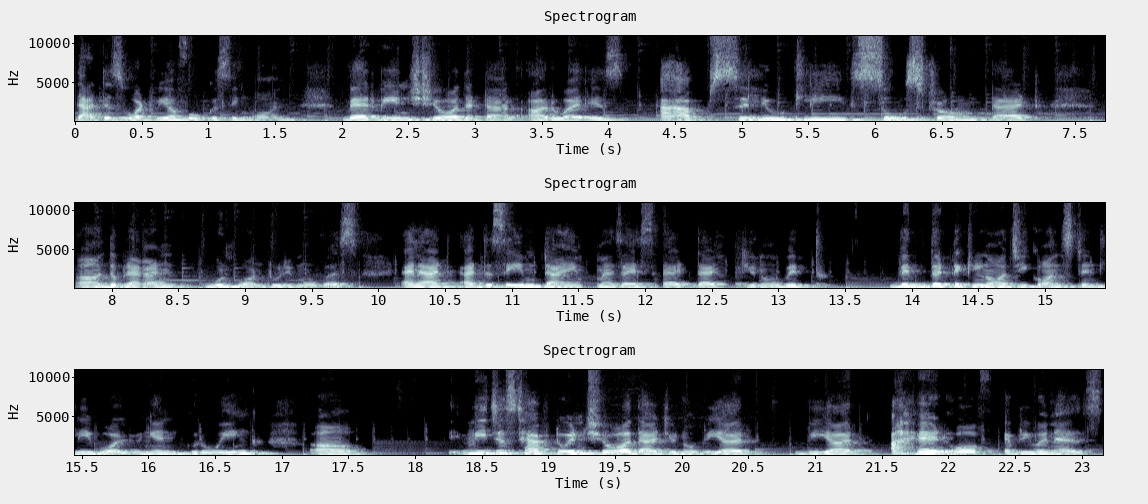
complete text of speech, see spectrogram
that is what we are focusing on where we ensure that our roi is absolutely so strong that uh, the brand wouldn't want to remove us. And at, at the same time as i said that you know with with the technology constantly evolving and growing uh, we just have to ensure that you know we are we are ahead of everyone else.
